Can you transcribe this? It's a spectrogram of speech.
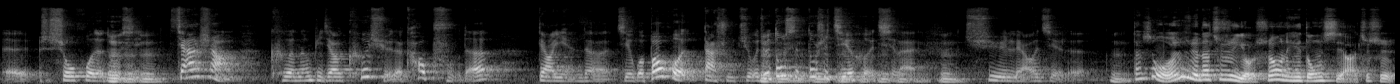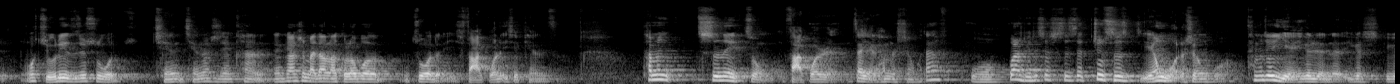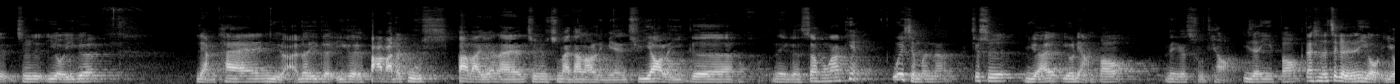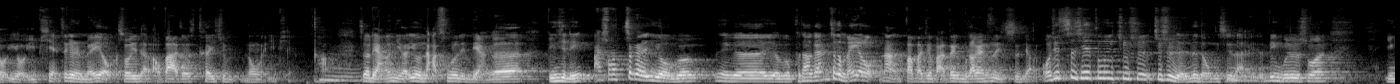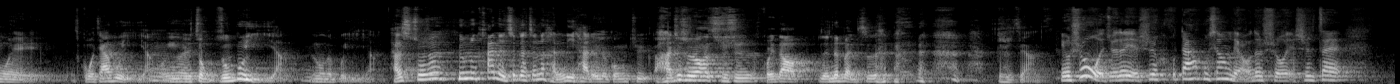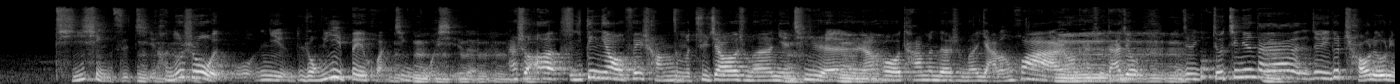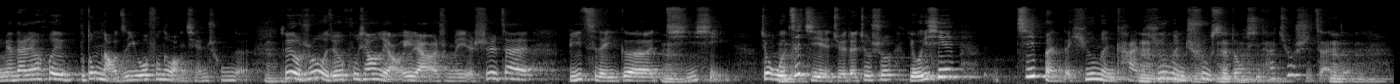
呃收获的东西，加上可能比较科学的、靠谱的。调研的结果，包括大数据，我觉得都是都是结合起来，嗯，去了解的。嗯，但是我是觉得，就是有时候那些东西啊，就是我举个例子，就是我前前段时间看，应该是麦当劳 Global 做的法国的一些片子，他们是那种法国人在演他们的生活，但是我忽然觉得这是这就是演我的生活，他们就演一个人的一个一个，就是有一个。两胎女儿的一个一个爸爸的故事。爸爸原来就是去麦当劳里面去要了一个那个酸黄瓜片，为什么呢？就是女儿有两包那个薯条，一人一包，但是呢，这个人有有有一片，这个人没有，所以呢，老爸就特意去弄了一片。好，这两个女儿又拿出了两个冰淇淋，啊，说这个有个那个有个葡萄干，这个没有，那爸爸就把这个葡萄干自己吃掉。我觉得这些东西就是就是人的东西来的，并不是说因为。国家不一样，因为种族不一样，弄得不一样，还是说说 human kind 这个真的很厉害的一个工具 啊，就是说其实回到人的本质，就是这样子。有时候我觉得也是，大家互相聊的时候也是在提醒自己，很多时候我。你容易被环境裹挟的。他说啊，一定要非常怎么聚焦什么年轻人，然后他们的什么亚文化，然后开始大家就就就今天大家就一个潮流里面，大家会不动脑子一窝蜂的往前冲的。所以有时候我觉得互相聊一聊啊什么，也是在彼此的一个提醒。就我自己也觉得，就是说有一些基本的 human kind、human truth 的东西，它就是在的，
